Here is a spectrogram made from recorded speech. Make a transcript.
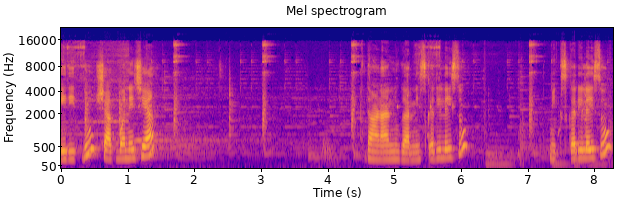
એ રીતનું શાક બને છે આ. ધાણાનું ગાર્નિશ કરી લઈશું. મિક્સ કરી લઈશું.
